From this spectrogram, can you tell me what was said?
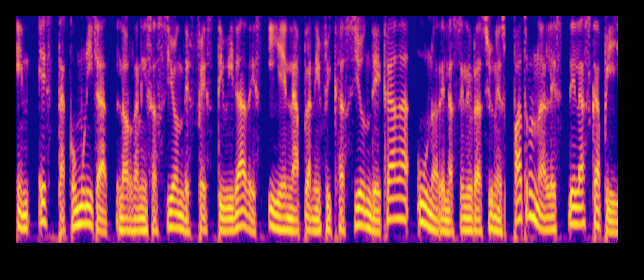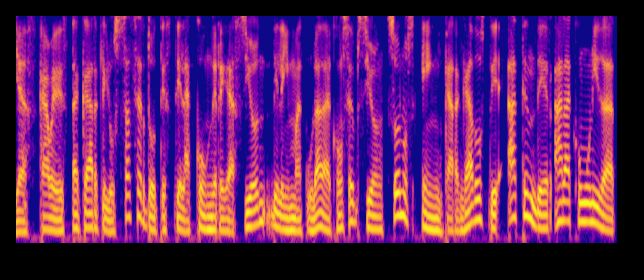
en esta comunidad, la organización de festividades y en la planificación de cada una de las celebraciones patronales de las capillas. Cabe destacar que los sacerdotes de la Congregación de la Inmaculada Concepción son los encargados de atender a la comunidad.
